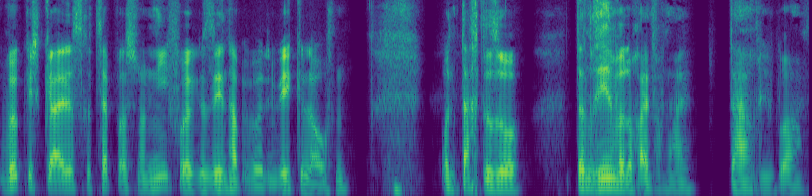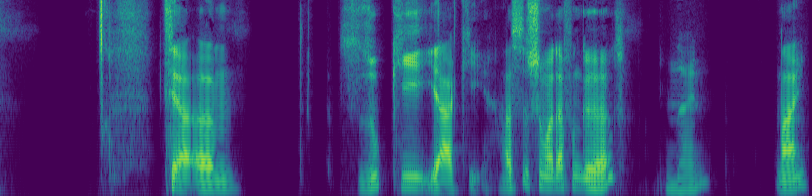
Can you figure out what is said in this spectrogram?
wirklich geiles Rezept, was ich noch nie vorher gesehen habe, über den Weg gelaufen und dachte so, dann reden wir doch einfach mal darüber. Tja, ähm, Sukiyaki. Hast du schon mal davon gehört? Nein. Nein.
